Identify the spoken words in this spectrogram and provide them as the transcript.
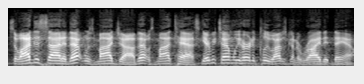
So I decided that was my job, that was my task. Every time we heard a clue, I was going to write it down.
